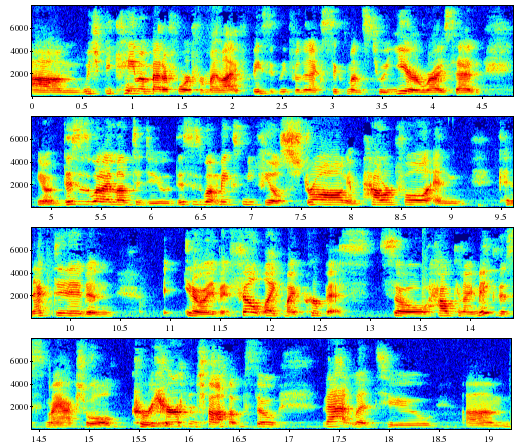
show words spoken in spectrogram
um, which became a metaphor for my life, basically for the next six months to a year, where I said, you know, this is what I love to do. This is what makes me feel strong and powerful and connected and you know, if it felt like my purpose. So how can I make this my actual career and job? So that led to um,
